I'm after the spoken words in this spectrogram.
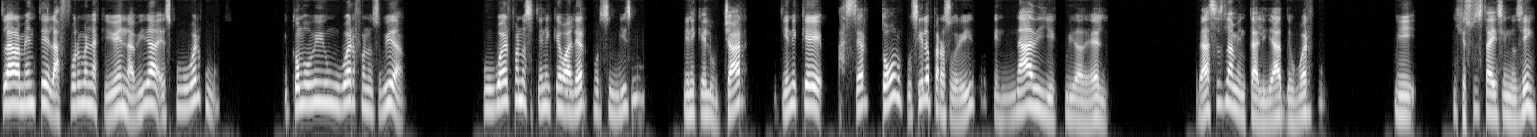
claramente la forma en la que viven la vida es como huérfano. ¿Y cómo vive un huérfano en su vida? Un huérfano se tiene que valer por sí mismo, tiene que luchar, tiene que hacer todo lo posible para sobrevivir porque nadie cuida de él. Esa es la mentalidad de huérfano. Y, Jesús está diciendo, sí,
